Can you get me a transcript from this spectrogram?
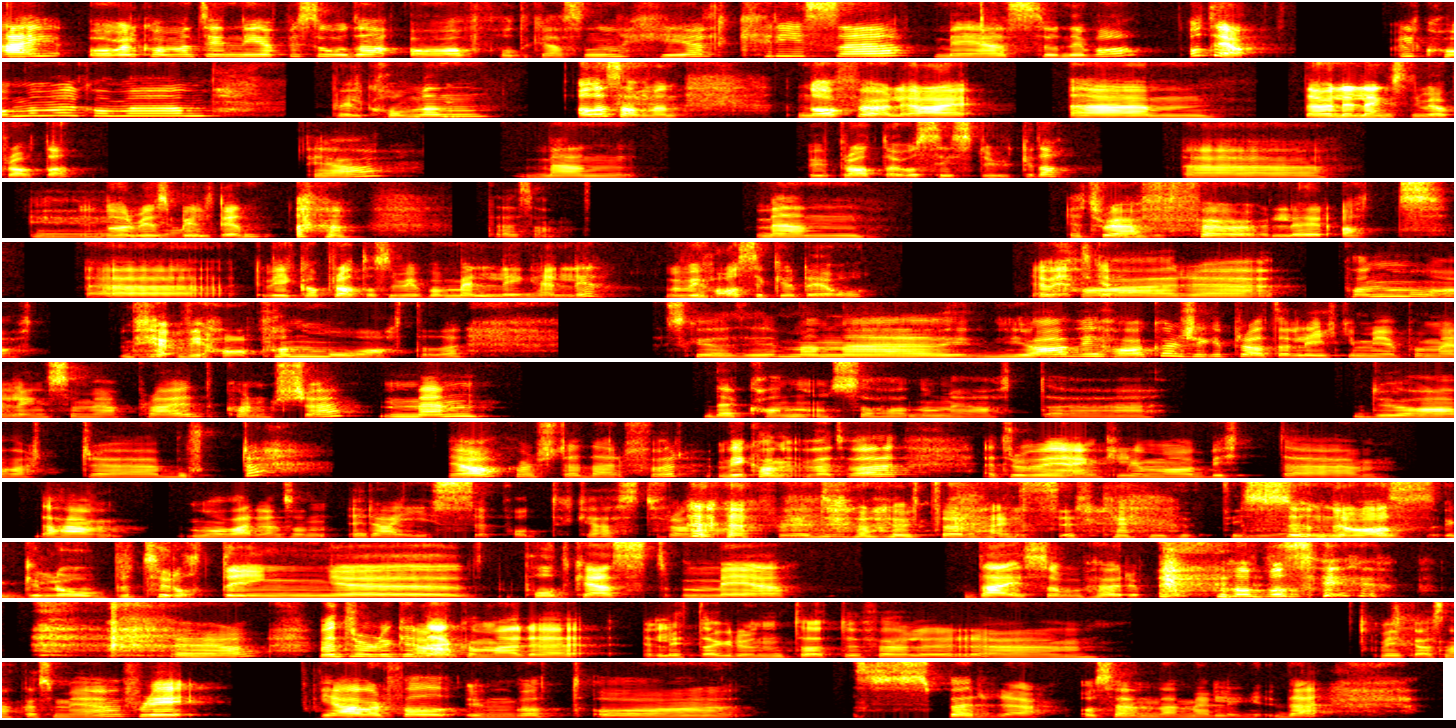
Hei, og velkommen til en ny episode av podkasten Helt krise med Sunniva og Thea. Velkommen, velkommen. Velkommen, alle sammen. Nå føler jeg um, Det er veldig lenge siden vi har prata, Ja. men vi prata jo sist uke, da. Uh, eh, når vi ja, spilte inn. Det er sant. Men jeg tror jeg Men- føler at eh, vi ikke har prata så mye på melding heller. Men vi har sikkert det òg. Jeg vet ikke. Vi har uh, på en måte vi, vi har på en måte det, skulle jeg si. Men uh, ja, vi har kanskje ikke prata like mye på melding som vi har pleid, kanskje. Men det kan også ha noe med at du har vært borte. Ja. Kanskje det er derfor. Vi kan Vet du hva? Jeg tror vi egentlig må bytte Det her må være en sånn reisepodkast fra nå av, fordi du er ute og reiser hele tida. Sunnivas globetrotting-podkast med deg som hører på, holdt på å si. Ja. Men tror du ikke Ja. det kan være litt av grunnen til at du føler um, vi ikke har snakka så mye? Fordi jeg har i hvert fall unngått å spørre og sende deg meldinger. Det,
